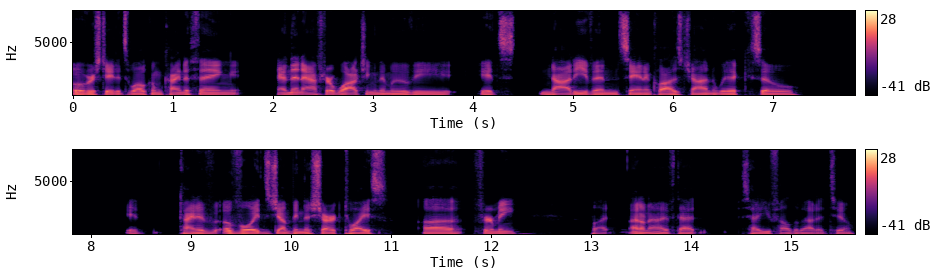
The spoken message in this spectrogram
overstayed its welcome kind of thing and then after watching the movie it's not even santa claus john wick so it kind of avoids jumping the shark twice uh for me but i don't know if that is how you felt about it too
